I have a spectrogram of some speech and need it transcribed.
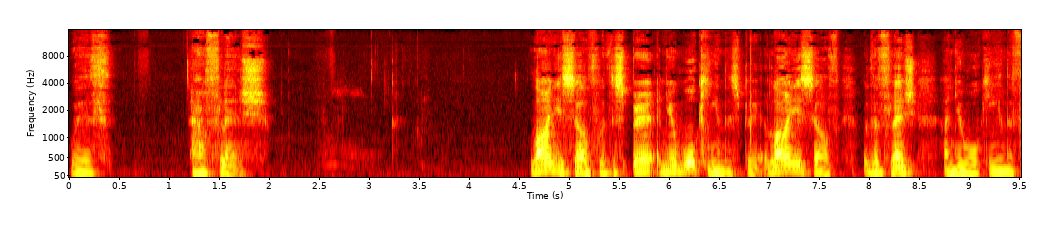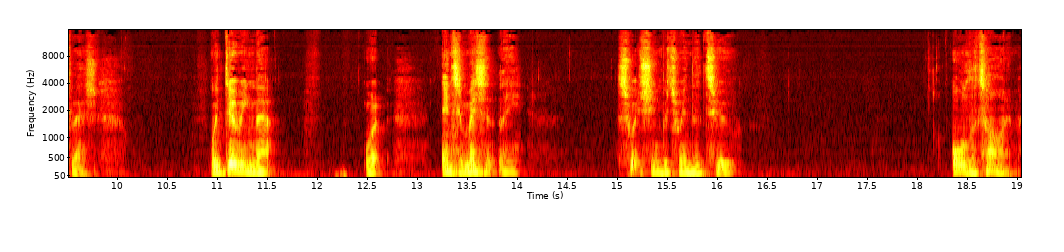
with our flesh. Align yourself with the Spirit and you're walking in the Spirit. Align yourself with the flesh and you're walking in the flesh. We're doing that. We're intermittently switching between the two all the time.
